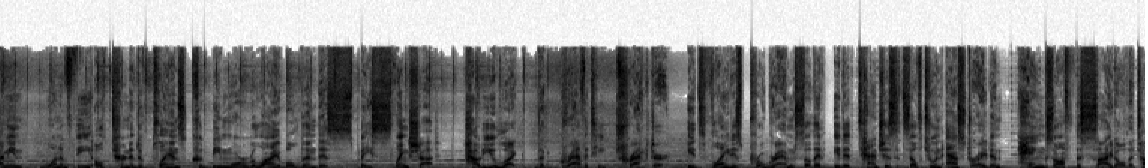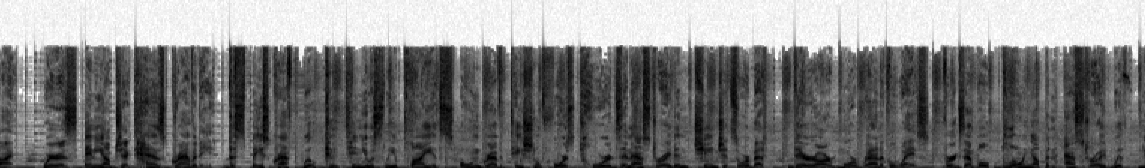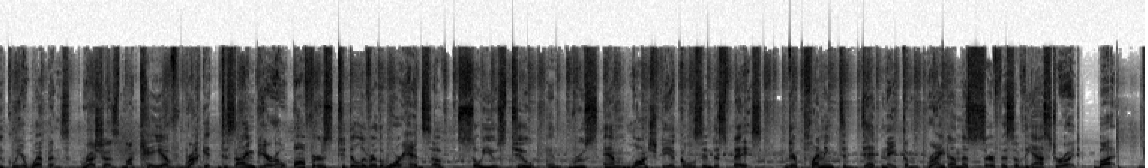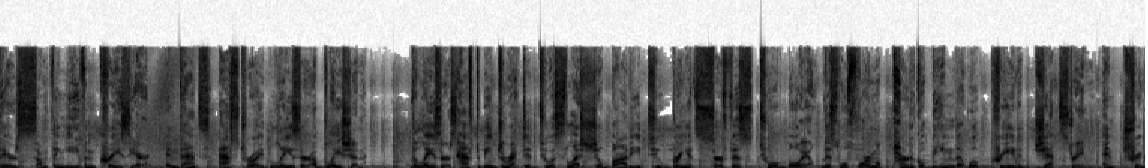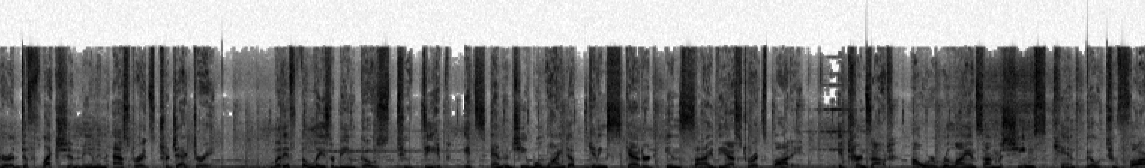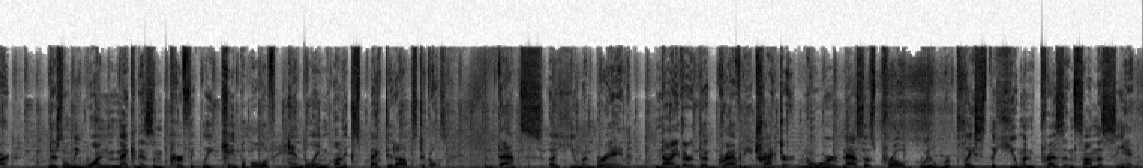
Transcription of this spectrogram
I mean, one of the alternative plans could be more reliable than this space slingshot. How do you like the Gravity Tractor? Its flight is programmed so that it attaches itself to an asteroid and hangs off the side all the time. Whereas any object has gravity, the spacecraft will continuously apply its own gravitational force towards an asteroid and change its orbit. There are more radical ways. For example, blowing up an asteroid with nuclear weapons. Russia's Makeyev Rocket Design Bureau offers to deliver the warheads of Soyuz 2 and Rus M launch vehicles into space. They're planning to detonate them right on the surface of the asteroid. But there's something even crazier, and that's asteroid laser ablation. The lasers have to be directed to a celestial body to bring its surface to a boil. This will form a particle beam that will create a jet stream and trigger a deflection in an asteroid's trajectory. But if the laser beam goes too deep, its energy will wind up getting scattered inside the asteroid's body. It turns out, our reliance on machines can't go too far. There's only one mechanism perfectly capable of handling unexpected obstacles, and that's a human brain. Neither the gravity tractor nor NASA's probe will replace the human presence on the scene.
